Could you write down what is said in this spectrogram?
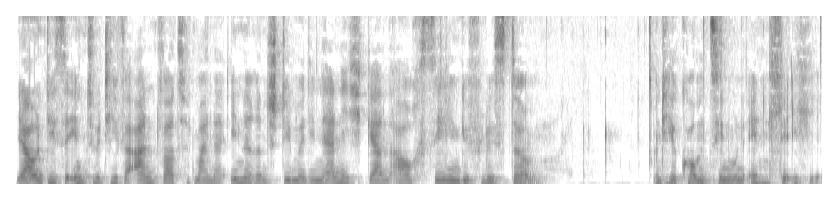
Ja, und diese intuitive Antwort meiner inneren Stimme, die nenne ich gern auch Seelengeflüster. Und hier kommt sie nun endlich.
